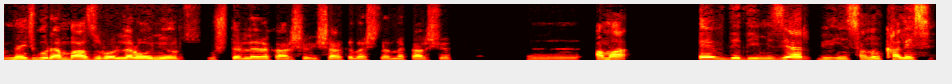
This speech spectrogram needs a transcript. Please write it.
mecburen bazı roller oynuyoruz. Müşterilere karşı, iş arkadaşlarına karşı. E, ama ev dediğimiz yer bir insanın kalesi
